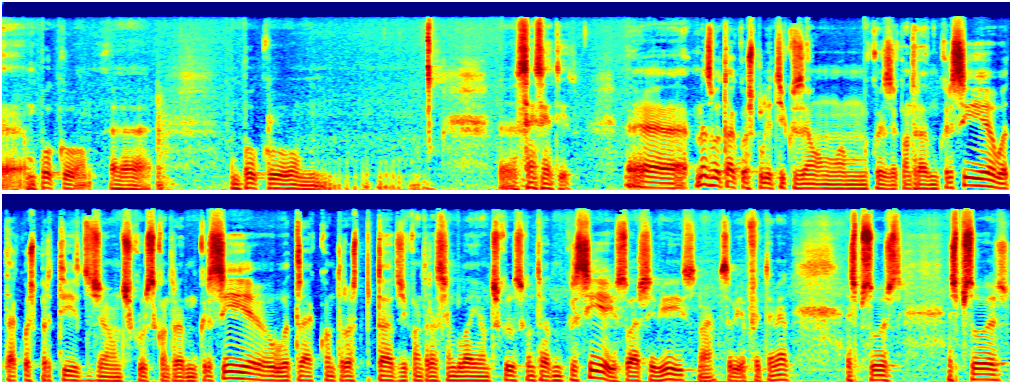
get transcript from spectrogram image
uh, um pouco uh, um pouco uh, sem sentido. mas o ataque aos políticos é uma coisa contra a democracia, o ataque aos partidos é um discurso contra a democracia, o ataque contra os deputados e contra a Assembleia é um discurso contra a democracia, e o Soares sabia isso, não é? sabia perfeitamente. As pessoas, as pessoas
